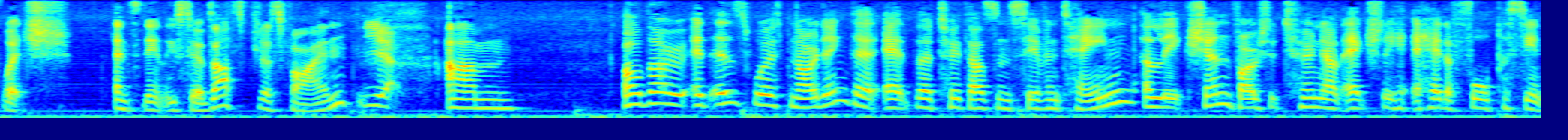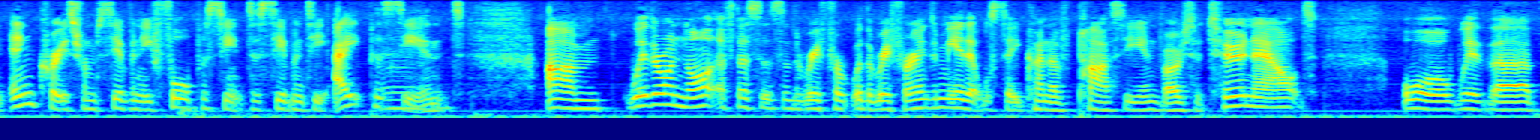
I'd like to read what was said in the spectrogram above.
which incidentally serves us just fine. Yeah. Um, although it is worth noting that at the 2017 election, voter turnout actually had a 4% increase from 74% to 78%. Um, whether or not, if this is the refer- with a referendum year, that will see kind of party and voter turnout, or whether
